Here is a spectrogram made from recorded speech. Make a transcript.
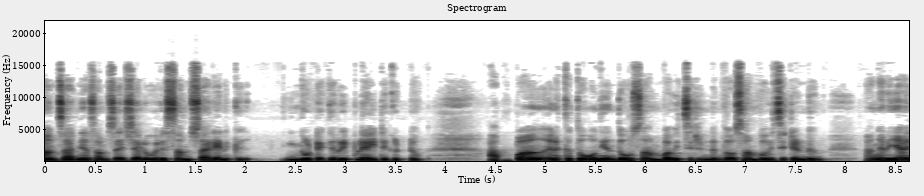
സംസാരം ഞാൻ സംസാരിച്ചാൽ ഒരു സംസാരം എനിക്ക് ഇങ്ങോട്ടേക്ക് റിപ്ലൈ ആയിട്ട് കിട്ടും. അപ്പം എനിക്ക് തോന്നി എന്തോ സംഭവിച്ചിട്ടുണ്ട് എന്തോ സംഭവിച്ചിട്ടുണ്ട്. അങ്ങനെ ഞാൻ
